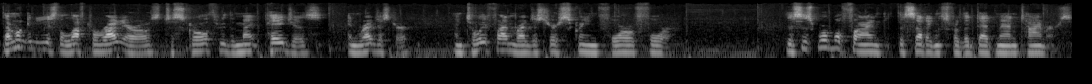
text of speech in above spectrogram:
Then we're going to use the left or right arrows to scroll through the pages in register until we find register screen 404. This is where we'll find the settings for the deadman timers.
